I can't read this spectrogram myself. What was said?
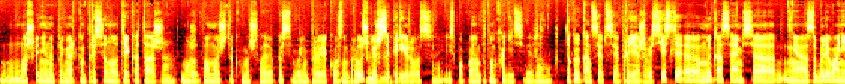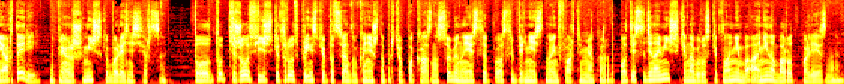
ношение, например, компрессионного трикотажа может помочь такому человеку, если мы говорим про варикозный болезнь. Лучше, конечно, соперироваться и спокойно потом ходить себе в зал. Такой концепции я придерживаюсь. Если мы касаемся заболеваний артерий, например, ишемической болезни сердца, то тут тяжелый физический труд, в принципе, пациентам, конечно, противопоказан, особенно если после перенесенного инфаркта миокарда. Вот если динамические нагрузки, то они, они наоборот, полезны.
